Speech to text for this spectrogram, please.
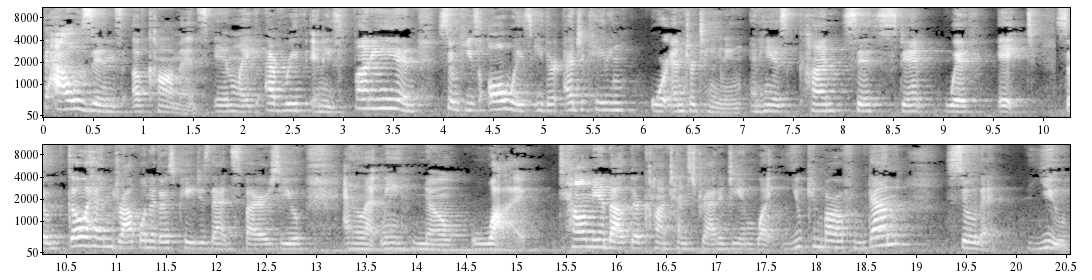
thousands of comments in like everything and he's funny and so he's always either educating or entertaining and he is consistent with it so go ahead and drop one of those pages that inspires you and let me know why tell me about their content strategy and what you can borrow from them so that you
